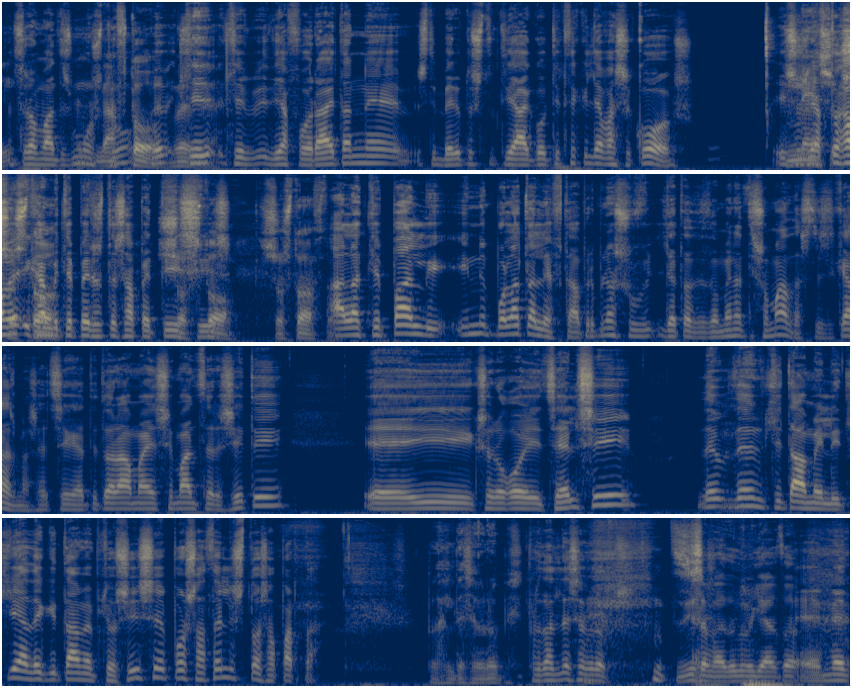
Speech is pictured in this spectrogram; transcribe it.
οκ. Τους τραυματισμούς Ε, του. αυτό, Βε- βέβαια. και, και η διαφορά ήταν ε, στην περίπτωση του Τιάγκο ότι ήρθε και για βασικός. Ίσως Ναι, γι' αυτό σω- είχαμε, σωστό. είχαμε και περισσότερες απαιτήσεις. Σωστό, σωστό αυτό. Αλλά και πάλι είναι πολλά τα λεφτά. Πρέπει να σου για τα δεδομένα της ομάδας, της δικιά μας. Γιατί τώρα, άμα είσαι η Manchester City ε, ή ξέρω εγώ η Chelsea, δεν, δεν κοιτάμε ηλικία, δεν κοιτάμε ποιος είσαι, πόσα θέλεις, τόσα πάρτα. Πρωταθλητές Ευρώπης. Πρωταθλητές Ευρώπης. Ζήσαμε να το δούμε και αυτό. ε, με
